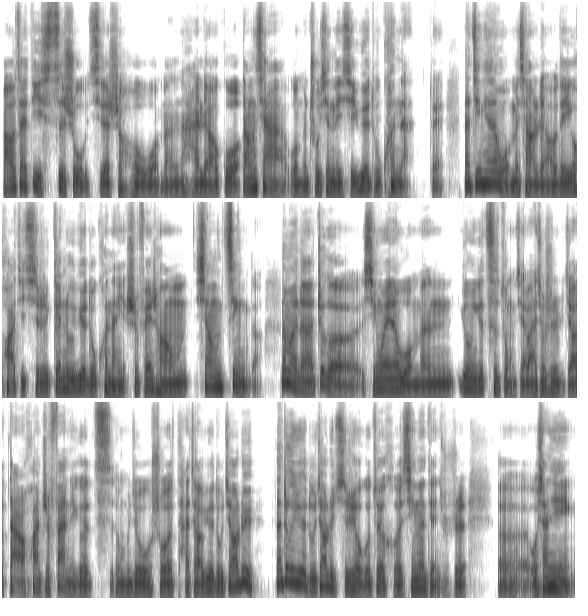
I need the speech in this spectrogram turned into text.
然后在第四十五期的时候，我们还聊过当下我们出现的一些阅读困难。对，那今天呢，我们想聊的一个话题，其实跟这个阅读困难也是非常相近的。那么呢，这个行为呢，我们用一个词总结吧，就是比较大而化之泛的一个词，我们就说它叫阅读焦虑。那这个阅读焦虑其实有个最核心的点，就是，呃，我相信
